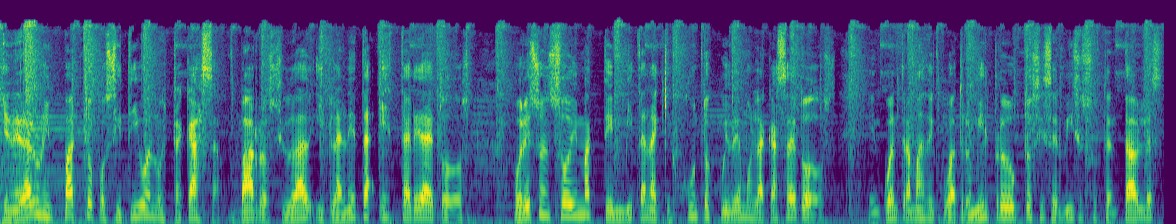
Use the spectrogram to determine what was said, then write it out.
Generar un impacto positivo en nuestra casa, barrio, ciudad y planeta es tarea de todos. Por eso en Sodimac te invitan a que juntos cuidemos la casa de todos. Encuentra más de 4.000 productos y servicios sustentables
